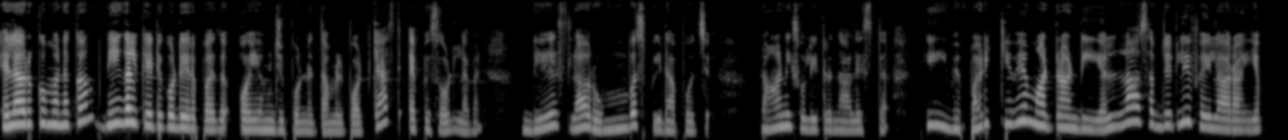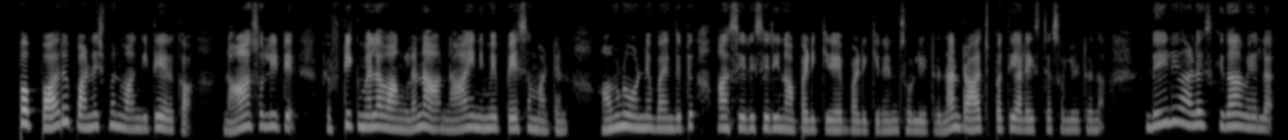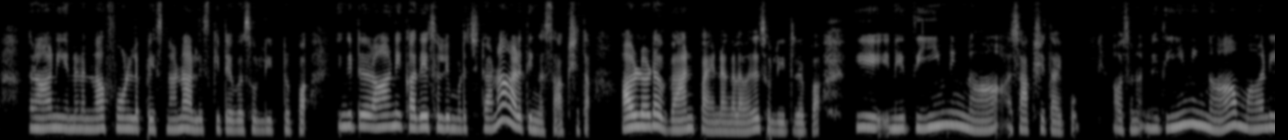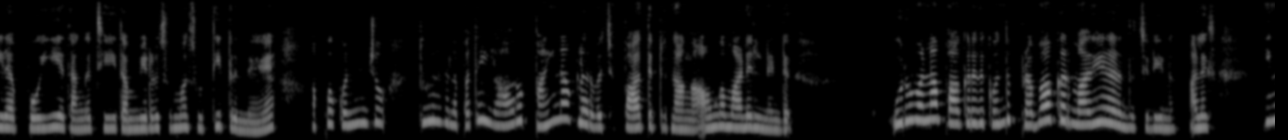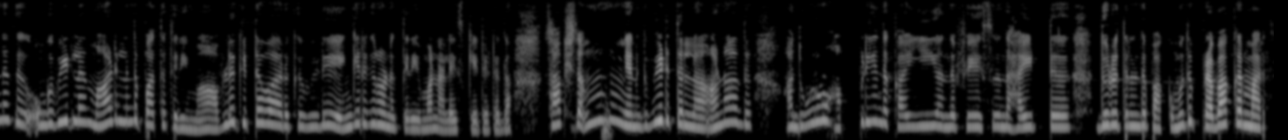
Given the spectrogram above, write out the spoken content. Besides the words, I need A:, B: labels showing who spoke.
A: எல்லாருக்கும் வணக்கம். நீங்கள் கேட்டுக்கொண்டிருப்பது ஒஎம்ஜி பொண்ணு தமிழ் பாட்காஸ்ட் எபிசோட் லெவன் டேஸ்லாம் ரொம்ப ஸ்பீடாக போச்சு. ராணி சொல்லிட்டு இருந்தா அலிஸ்ட்ட இவன் படிக்கவே மாட்றான்டி. எல்லா சப்ஜெக்ட்லேயும் ஃபெயில் ஆகிறான் எப்போ பாரு பனிஷ்மெண்ட் வாங்கிட்டே இருக்கான். நான் சொல்லிட்டேன் ஃபிஃப்டிக்கு மேலே வாங்கலைன்னா நான் இனிமேல் பேச மாட்டேன். அவனும் உடனே பயந்துட்டு ஆ சரி சரி நான் படிக்கிறேன் படிக்கிறேன்னு சொல்லிட்டு இருந்தான். ராஜ் பற்றி அலேஸ்கிட்ட சொல்லிட்டு இருந்தான். டெய்லியும் அலேஸ்க்கு தான் வேலை. ராணி என்னென்னலாம் ஃபோனில் பேசினான்னு அலிஸ்கிட்ட இவ சொல்லிட்டு இருப்பா. இங்கிட்டு ராணி கதையை சொல்லி முடிச்சிட்டானா அடுத்து இங்கே சாக்ஷிதா. அவளோட வேன் பயணங்களை வந்து சொல்லிட்டு இருப்பா. நேற்று ஈவினிங்னா சாக்ஷிதா இப்போது அவள் சொன்னா நேற்று ஈவினிங்னா மாடியில் போய் என் தங்கச்சி தம்பியோட சும்மா சுற்றிட்டு இருந்தேன். அப்போ கொஞ்சம் தூரத்தில் பார்த்து யாரோ பைனாக்குலர் வச்சு பார்த்துட்டு இருந்தாங்க அவங்க மாடியில் நின்று உருவெல்லாம் பார்க்குறதுக்கு வந்து பிரபாகர் மாதிரியே இருந்துச்சு திடீர்னு என்னது? உங்கள் வீட்டில் மாடியிலேருந்து பார்த்தா தெரியுமா? அவ்வளோ கிட்டவா இருக்குது வீடு? எங்கே இருக்குன்னு உனக்கு தெரியுமான்னு அலேஸ் கேட்டுட்டு இருந்தா. சாக்ஷி தான் ம் எனக்கு வீடு தெரில ஆனால் அது அந்த உருவம் அப்படியே அந்த கை அந்த ஃபேஸு அந்த ஹைட்டு தூரத்துலேருந்து பார்க்கும்போது பிரபாகர் மாதிரி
